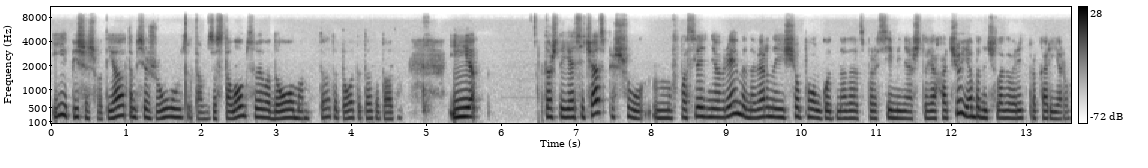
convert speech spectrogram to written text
И пишешь, вот я там сижу там, за столом своего дома, то-то, то-то, то-то, то-то. И то, что я сейчас пишу, в последнее время, наверное, еще полгода назад спроси меня, что я хочу, я бы начала говорить про карьеру.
